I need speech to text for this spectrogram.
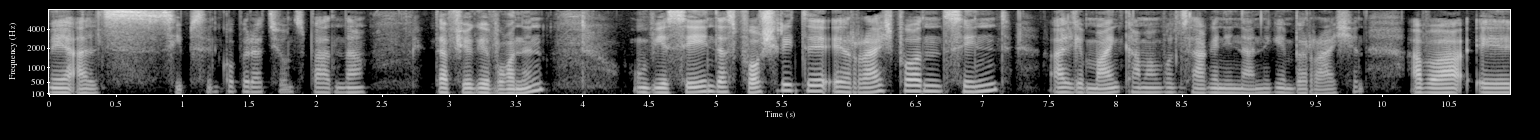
mehr als 17 Kooperationspartner dafür gewonnen. Und wir sehen, dass Fortschritte erreicht worden sind. Allgemein kann man wohl sagen in einigen Bereichen. Aber äh,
